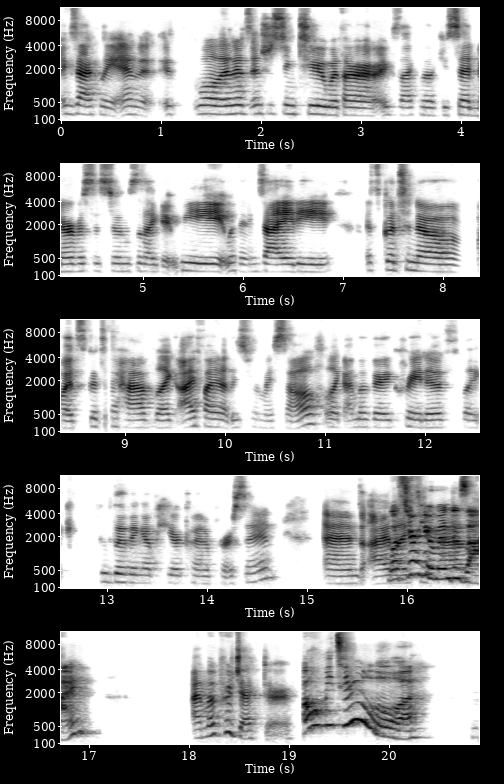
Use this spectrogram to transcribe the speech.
exactly. And it, it well, and it's interesting too with our exactly like you said, nervous systems. Like it, we with anxiety, it's good to know. It's good to have like I find at least for myself, like I'm a very creative, like living up here kind of person. And I What's like your human have- design? I'm a projector. Oh, me too.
